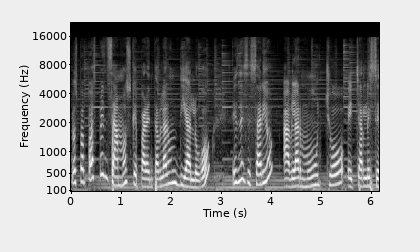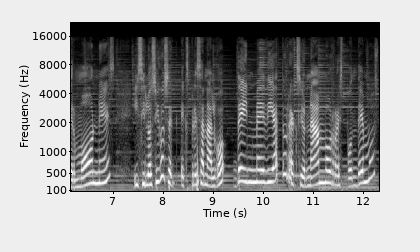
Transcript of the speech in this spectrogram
los papás pensamos que para entablar un diálogo es necesario hablar mucho, echarles sermones y si los hijos expresan algo, de inmediato reaccionamos, respondemos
